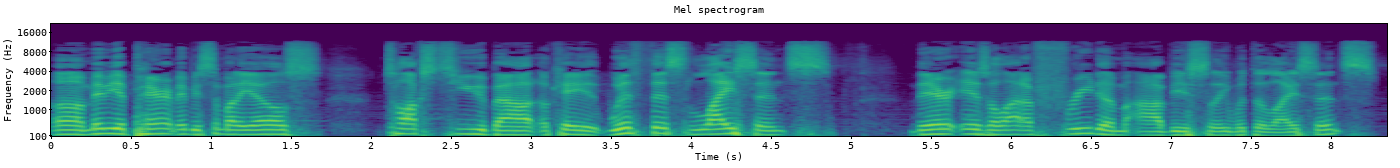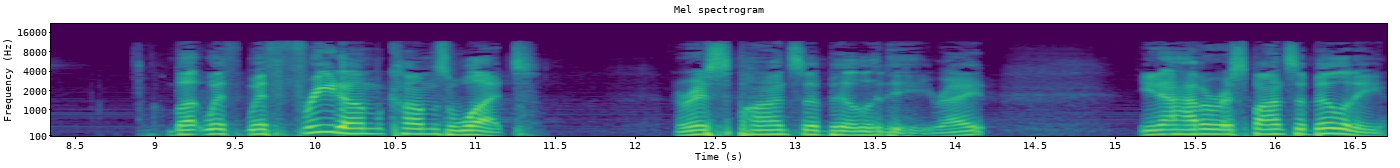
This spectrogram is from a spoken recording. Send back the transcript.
uh, maybe a parent, maybe somebody else, talks to you about okay, with this license, there is a lot of freedom, obviously, with the license. But with, with freedom comes what? Responsibility, right? You now have a responsibility.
